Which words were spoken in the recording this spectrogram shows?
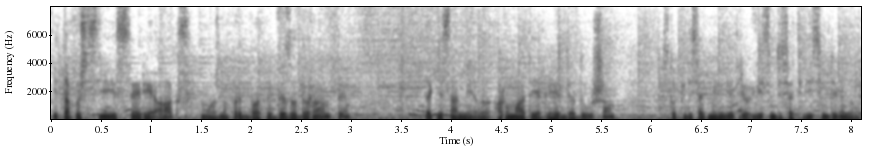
І також з цієї серії Axe можна придбати дезодоранти, такі самі аромати, як гель для душа, 150 мл 88,90.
